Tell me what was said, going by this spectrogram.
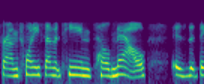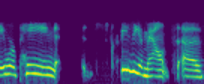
from 2017 till now is that they were paying crazy amounts of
